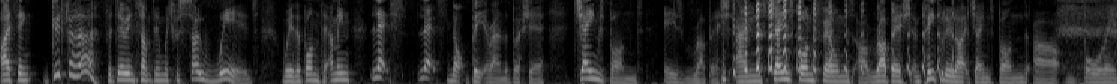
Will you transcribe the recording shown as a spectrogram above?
I think good for her for doing something which was so weird with a Bond thing. I mean, let's let's not beat around the bush here. James Bond is rubbish, and James Bond films are rubbish, and people who like James Bond are boring.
